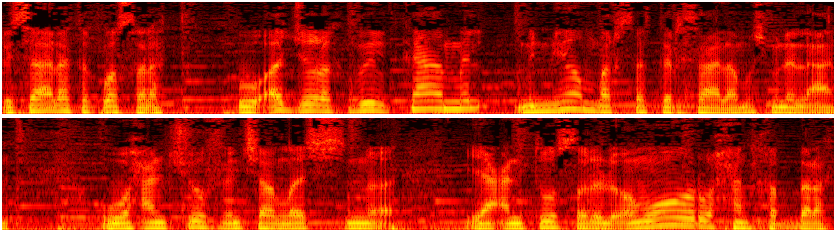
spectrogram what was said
رسالتك وصلت. وأجرك بالكامل من يوم ما أرسلت رسالة مش من الآن. وحنشوف إن شاء الله إيش يعني توصل الأمور وحنخبرك.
